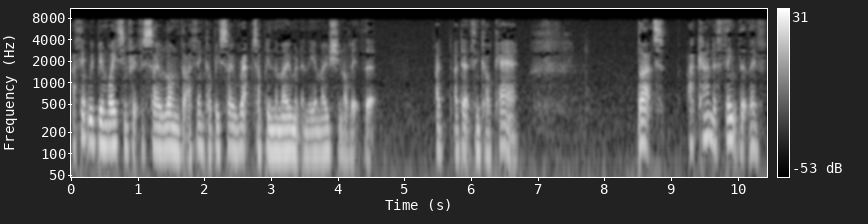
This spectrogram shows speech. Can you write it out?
I think we've been waiting for it for so long that I think I'll be so wrapped up in the moment and the emotion of it that I, I don't think I'll care. But I kind of think that they've.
